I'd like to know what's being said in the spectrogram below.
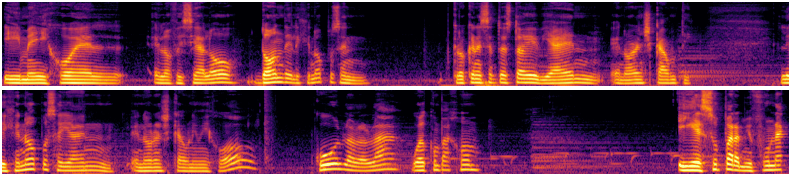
Y me dijo el, el oficial, oh, ¿dónde? Le dije, no, pues en... Creo que en ese entonces todavía vivía en, en Orange County. Le dije, no, pues allá en, en Orange County. Me dijo, oh, cool, bla, bla, bla, welcome back home. Y eso para mí fue una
